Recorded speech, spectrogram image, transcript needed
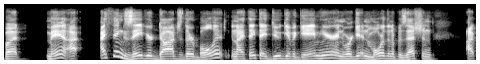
But man, I, I think Xavier dodged their bullet, and I think they do give a game here, and we're getting more than a possession. I,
